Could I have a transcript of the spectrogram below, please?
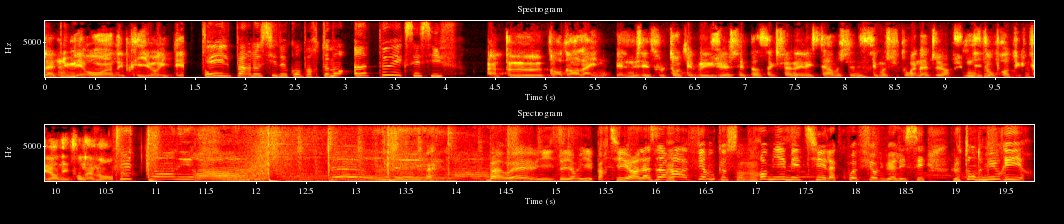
la numéro un des priorités. Et il parle aussi de comportements un peu excessifs. Un peu borderline. Elle me disait tout le temps qu'elle voulait que je lui achète un sac Chanel, etc. Mais je disais, c'est moi je suis ton manager, je suis ni ton producteur, ni ton amant. Bah ouais, il- d'ailleurs il est parti. hein. Lazara affirme que son premier métier, la coiffure, lui a laissé le temps de mûrir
